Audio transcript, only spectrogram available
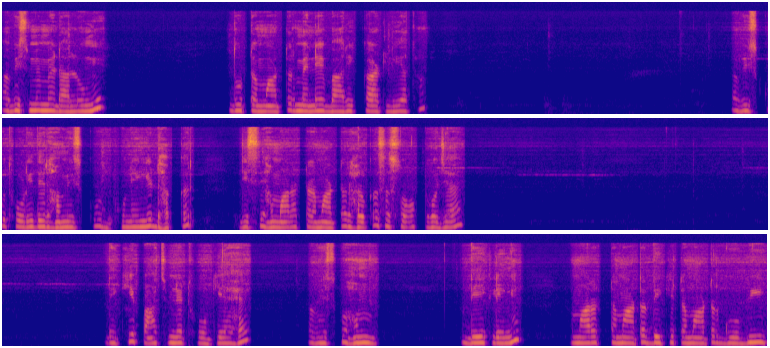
अब इसमें मैं डालूँगी दो टमाटर, मैंने बारीक काट लिया था। अब इसको थोड़ी देर हम इसको भूनेंगे ढककर, जिससे हमारा टमाटर हल्का सा सॉफ्ट हो जाए। देखिए, पाँच मिनट हो गया है। अब इसको हम देख लेंगे। हमारा टमाटर, देखिए, टमाटर, गोभी,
